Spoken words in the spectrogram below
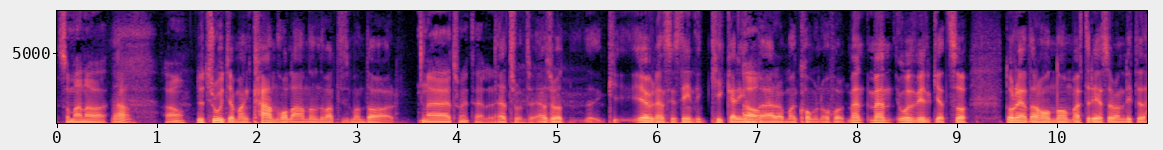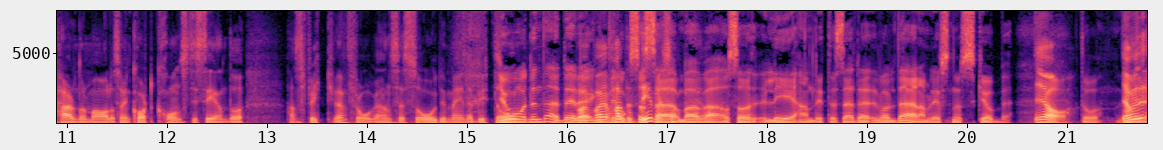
Som han har, Ja. ja. Nu tror inte jag man kan hålla andan under vattnet tills man dör. Nej, jag tror inte heller det. Jag tror inte. Jag tror att eh, överlevnadsinstinkten kickar in Ja. där och man kommer nog få Men, men oavsett vilket så då räddar honom, efter det så är han lite halvnormal och så en kort konstig scen då hans flickvän frågar han sig, såg du mig när jag bytte Jo, om? den där, det, det, vad det också det så här, va, och så ler han lite så här. Det var väl där han blev snuskgubbe. Ja. Då. Ja, men, Eh,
